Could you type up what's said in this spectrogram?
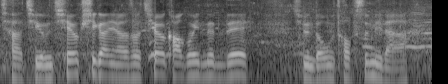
자, 지금 체육 시간이라서 체육 가고 있는데 지금 너무 덥습니다.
